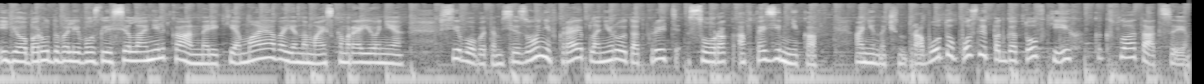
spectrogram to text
Ее оборудовали возле села Нелькан на реке Мая в Военно-Майском районе. Всего в этом сезоне в крае планируют открыть 40 автозимников. Они начнут работу после подготовки их к эксплуатации.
